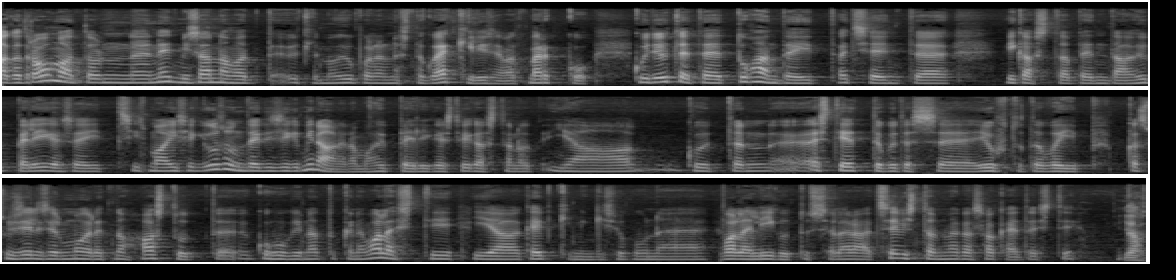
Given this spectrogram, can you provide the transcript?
Aga traumad on need, mis annavad, ütleme võib-olla ennast nagu äkilisemalt märku. kui te ütlete, et tuhandeid patsiente vigastab enda hüppeliigeseid, siis ma isegi usun teid, isegi mina olen oma hüppeliigest vigastanud ja kujutan hästi ette, kuidas see juhtuda võib. kasvõi sellisel moel, et noh, astud kuhugi natukene valesti ja käibki mingisugune vale liigutus seal ära, et see vist on väga sage tõesti. jah,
